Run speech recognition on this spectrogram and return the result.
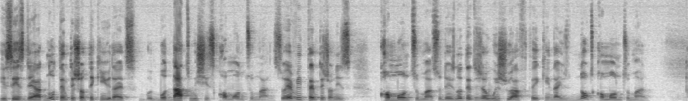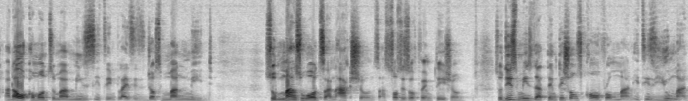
it says, There are no temptation taking you that, but that which is common to man. So every temptation is common to man. So there is no temptation which you have taken that is not common to man. And that what common to man means it implies it's just man made. So man's words and actions are sources of temptation. So this means that temptations come from man, it is human.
